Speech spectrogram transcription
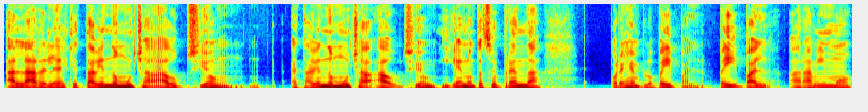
a la realidad es que está habiendo mucha adopción. Está habiendo mucha adopción. Y que no te sorprenda, por ejemplo, PayPal. PayPal ahora mismo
